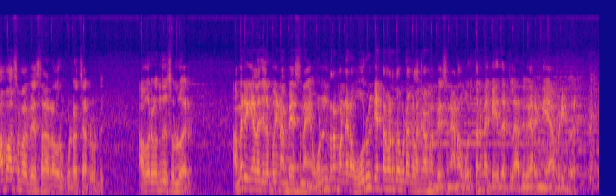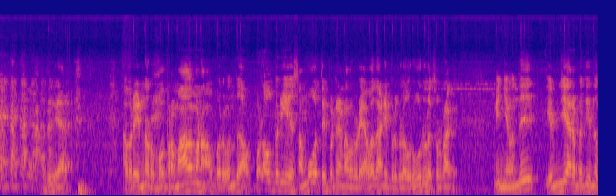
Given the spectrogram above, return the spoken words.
ஆபாசமாக பேசுகிறார் ஒரு குற்றச்சாட்டு உண்டு. அவர் வந்து சொல்லுவார் அமெரிக்க காலேஜில் போய் நான் பேசினேன். ஒன்றரை மணி நேரம் ஒரு கெட்ட வார்த்தை கூட கலக்காமல் பேசினேன். ஆனால் ஒருத்தனமே கைதட்டல அது வேறங்கய்யா அப்படின்னு அது வேற. அவர் இன்னும் ரொம்ப பிரமாதமான அவர் வந்து அவ்வளோ பெரிய சமூகத்தை பற்றின அவருடைய அவதானிப்பு இருக்குல்ல ஒரு ஊரில் சொல்கிறாங்க நீங்கள் வந்து எம்ஜிஆரை பற்றி இந்த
